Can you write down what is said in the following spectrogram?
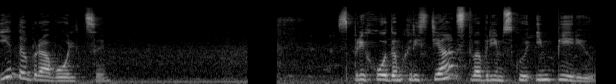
и добровольцы. С приходом христианства в Римскую империю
